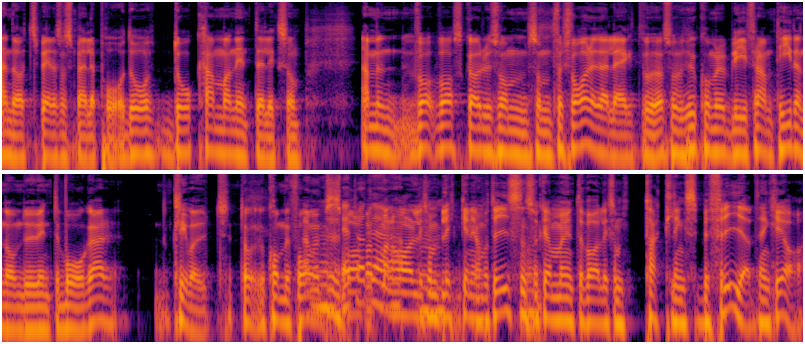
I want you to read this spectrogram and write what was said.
ändå ett spelare som smäller på. Och då, då kan man inte liksom Ja, men vad, vad ska du som, som försvarare i det här läget? Alltså, hur kommer det bli i framtiden då, om du inte vågar kliva ut? Få... Nej, men precis, bara för att man har liksom blicken ner mot isen så kan man ju inte vara liksom tacklingsbefriad, tänker jag.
